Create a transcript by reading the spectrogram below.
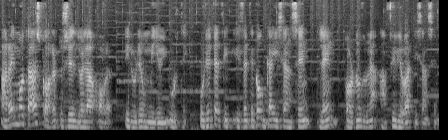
Arrain mota asko agertu ziren duela irureun milioi urte. Uretatik izateko gai izan zen lehen ornoduna anfibio bat izan zen.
